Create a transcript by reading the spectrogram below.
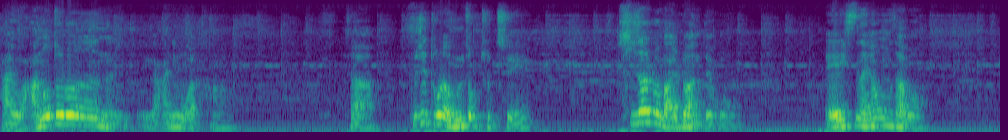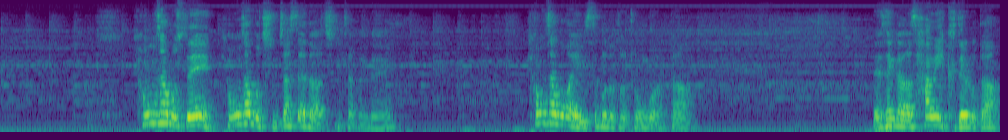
아, 와노조로는 이거 아닌 것 같아. 자, 후지토라 운석 좋지. 시절은 말도 안 되고. 에이스나 형사보. 형사보 세. 형사보 진짜 세다, 진짜 근데. 형사보가 에이스보다 더 좋은 것 같다. 내 생각은 4위 그대로다.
